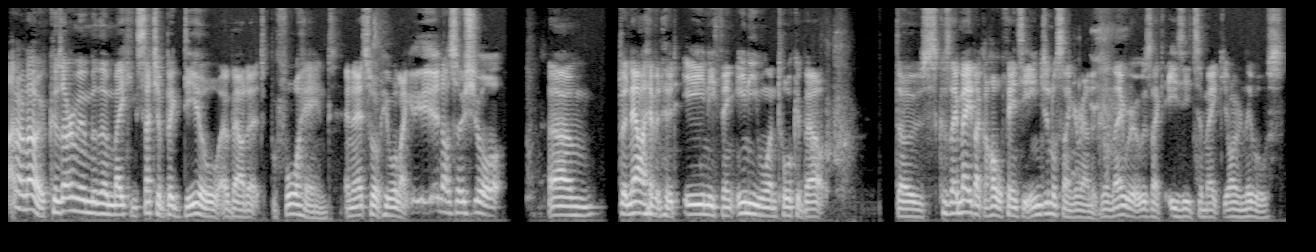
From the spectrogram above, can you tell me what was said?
I don't know, because I remember them making such a big deal about it beforehand, and that's what people were like, yeah, not so sure. Um, but now I haven't heard anything, anyone talk about those, because they made like a whole fancy engine or something around it, didn't they? Where it was like easy to make your own levels.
